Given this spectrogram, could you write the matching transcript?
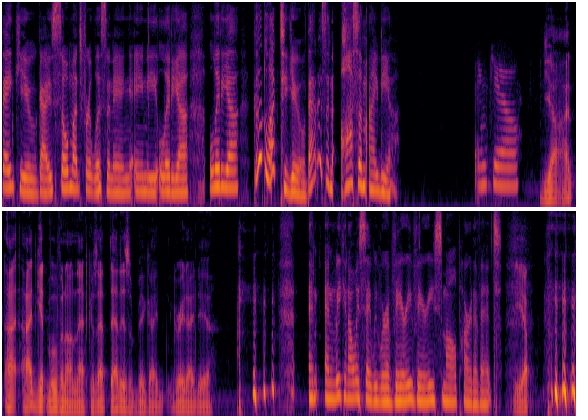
thank you guys so much for listening. Amy, Lydia. Lydia, good luck to you. That is an awesome idea. Thank you. Yeah, I'd I, I'd get moving on that because that that is a big, i- great idea. And and we can always say we were a very, very small part of it. Yep.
